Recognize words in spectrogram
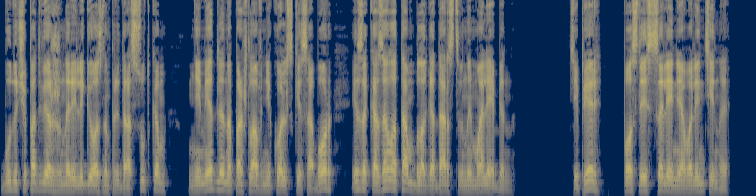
будучи подвержена религиозным предрассудкам, немедленно пошла в Никольский собор и заказала там благодарственный молебен. Теперь, после исцеления Валентины,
